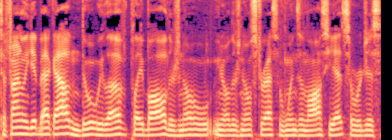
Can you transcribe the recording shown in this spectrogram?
to finally get back out and do what we love, play ball. There's no, you know, there's no stress of wins and loss yet, so we're just,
